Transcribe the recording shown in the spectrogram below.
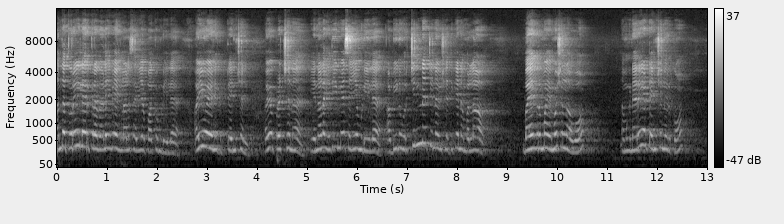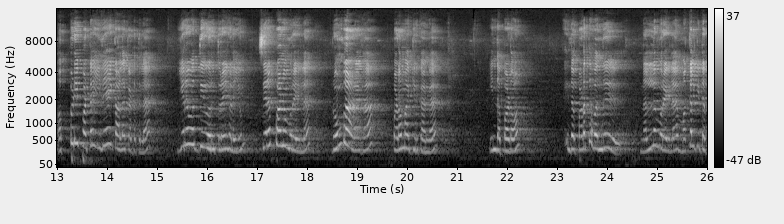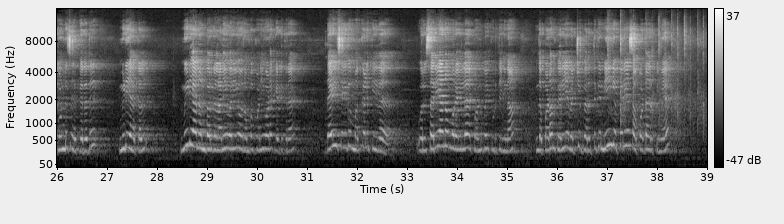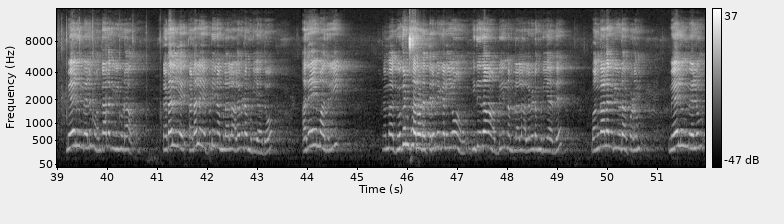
அந்த துறையில் இருக்கிற வேலையுமே எங்களால் சரியாக பார்க்க முடியல. ஐயோ எனக்கு டென்ஷன் ஐயோ பிரச்சனை. என்னால் எதையுமே செய்ய முடியல. அப்படின்னு ஒரு சின்ன சின்ன விஷயத்துக்கே நம்மலாம் பயங்கரமாக எமோஷனல் ஆகும் நமக்கு நிறைய டென்ஷன் இருக்கும். அப்படிப்பட்ட இதே காலகட்டத்தில் இருபத்தி ஒரு துறைகளையும் சிறப்பான முறையில் ரொம்ப அழகாக படமாக்கியிருக்காங்க. இந்த படம் இந்த படத்தை வந்து நல்ல முறையில் மக்கள்கிட்ட கொண்டு சேர்க்கிறது மீடியாக்கள். மீடியா நண்பர்கள் அனைவரையும் ரொம்ப பணியோடு கேட்டுக்கிறேன். தயவுசெய்து மக்களுக்கு இதை ஒரு சரியான முறையில் கொண்டு போய் கொடுத்தீங்கன்னா இந்த படம் பெரிய வெற்றி பெறத்துக்கு நீங்கள் பெரிய சப்போர்ட்டாக இருப்பீங்க. மேலும் மேலும் வங்காள விரிகுடா கடல் கடலை எப்படி நம்மளால் அளவிட முடியாதோ அதே மாதிரி நம்ம குகன் சாரோட திறமைகளையும் இதுதான் அப்படின்னு நம்மளால் அளவிட முடியாது. வங்காள விரிகுடா படம் மேலும் மேலும்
